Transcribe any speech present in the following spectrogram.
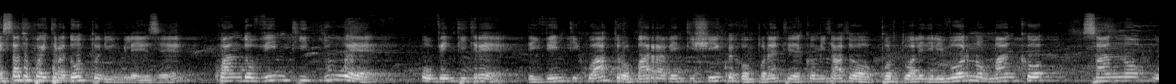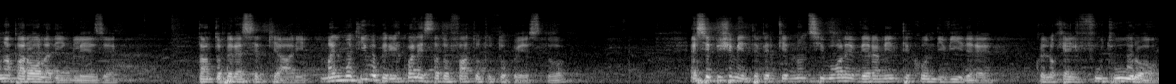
è stato poi tradotto in inglese quando 22 o 23 dei 24 barra 25 componenti del comitato portuale di Livorno manco sanno una parola di inglese, tanto per essere chiari. Ma il motivo per il quale è stato fatto tutto questo è semplicemente perché non si vuole veramente condividere quello che è il futuro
